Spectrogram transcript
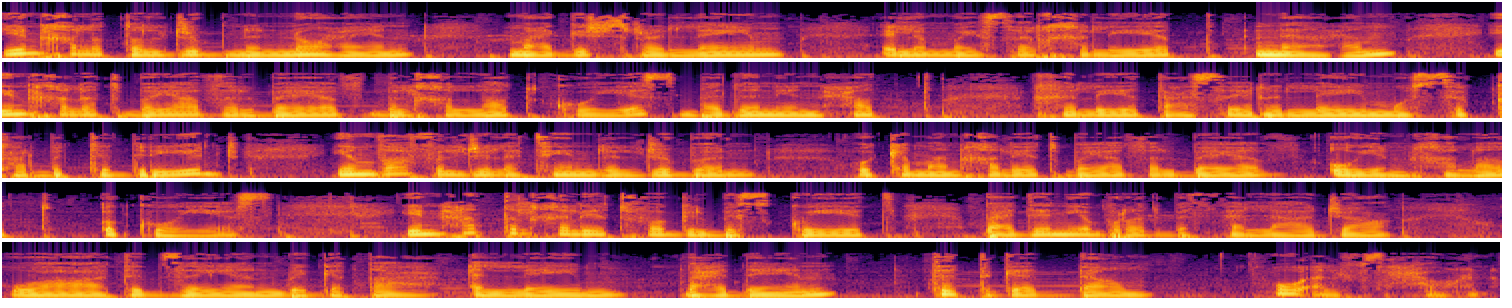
ينخلط الجبن النوعين مع قشر الليم إلى ما يصير خليط ناعم. ينخلط بياض البيض بالخلاط كويس بعدين ينحط خليط عصير الليم والسكر بالتدريج. ينضاف الجيلاتين للجبن وكمان خليط بياض البيض وينخلط كويس. ينحط الخليط فوق البسكويت بعدين يبرد بالثلاجة وتتزين بقطع الليم. بعدين تتقدم وألف صحة وهنا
